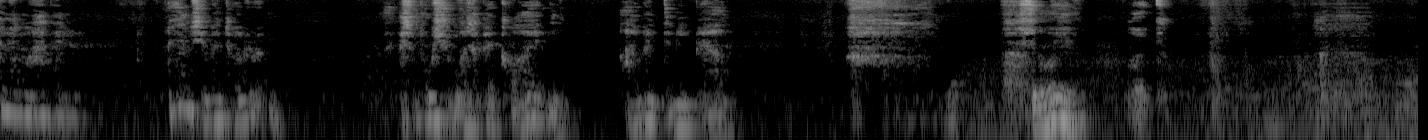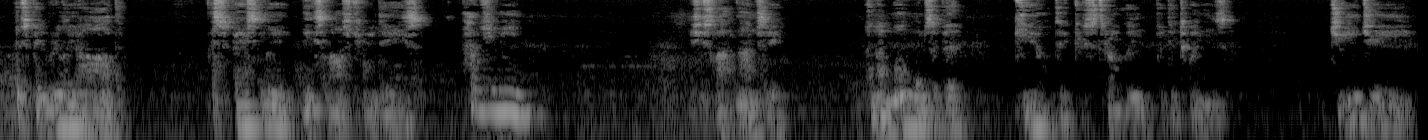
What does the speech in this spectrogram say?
And then what happened? And then she went to her room. I suppose she was a bit quiet and I went to meet Belle. Zoe, look. It's been really hard, especially these last few days. How do you mean? She slapped Nancy, and her mum's a bit chaotic, struggling with the twins. JJ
